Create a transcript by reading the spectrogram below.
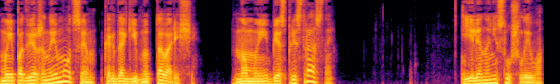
Мы подвержены эмоциям, когда гибнут товарищи. Но мы беспристрастны. Елена не слушала его.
